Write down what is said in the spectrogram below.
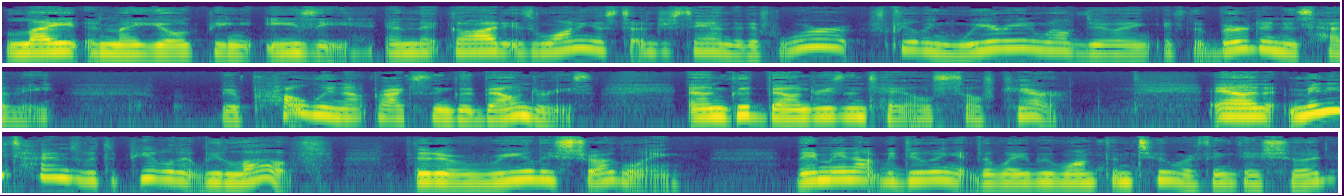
light and my yoke being easy. And that God is wanting us to understand that if we're feeling weary in well doing, if the burden is heavy, we're probably not practicing good boundaries. And good boundaries entails self care. And many times with the people that we love that are really struggling, they may not be doing it the way we want them to or think they should.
